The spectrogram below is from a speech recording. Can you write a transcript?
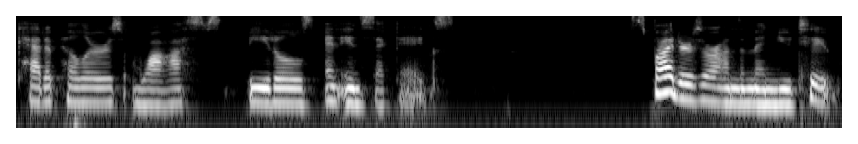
caterpillars, wasps, beetles, and insect eggs. Spiders are on the menu too.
